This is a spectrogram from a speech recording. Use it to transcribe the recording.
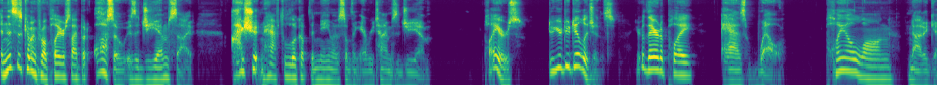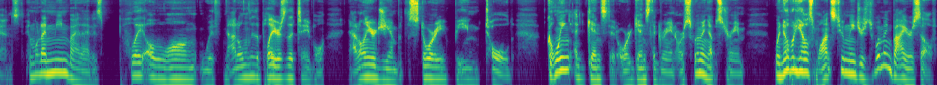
And this is coming from a player side, but also is a GM side. I shouldn't have to look up the name of something every time as a GM. Players, do your due diligence. You're there to play as well play along, not against. And what I mean by that is play along with not only the players of the table, not only your GM, but the story being told. Going against it or against the grain or swimming upstream when nobody else wants to means you're swimming by yourself.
